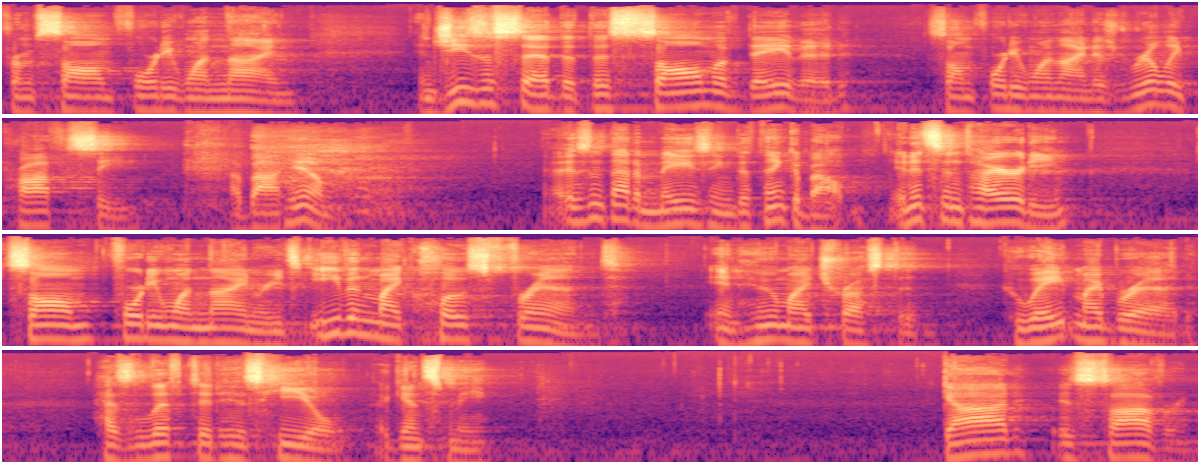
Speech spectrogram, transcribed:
from Psalm 41:9. And Jesus said that this Psalm of David, Psalm 41:9, is really prophecy about him. Isn't that amazing to think about? In its entirety, Psalm 41:9 reads, "Even my close friend, in whom I trusted, who ate my bread, has lifted his heel against me." God is sovereign.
